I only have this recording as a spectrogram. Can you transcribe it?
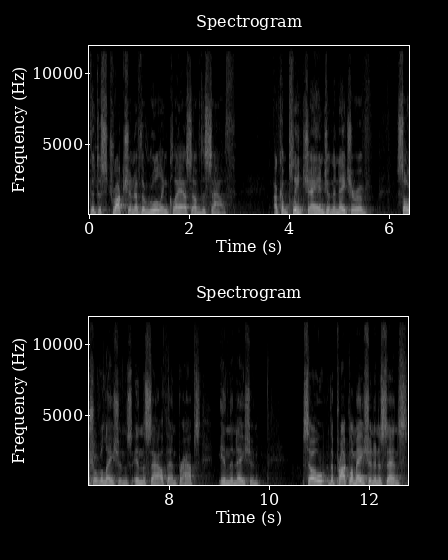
the destruction of the ruling class of the South, a complete change in the nature of social relations in the South and perhaps in the nation. So the proclamation, in a sense,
